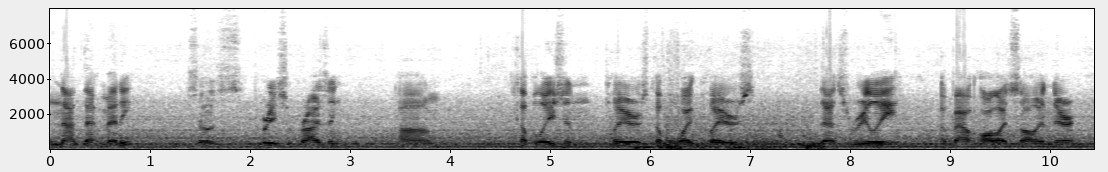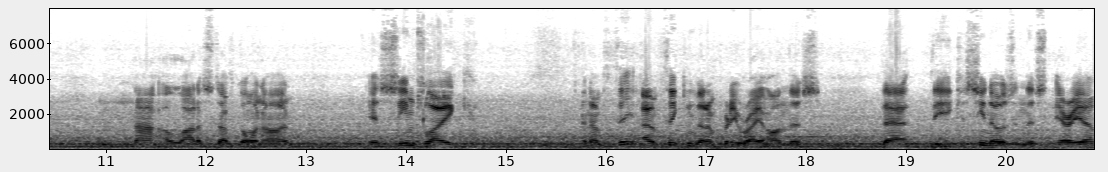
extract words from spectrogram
not that many. So it's pretty surprising. Um, a couple Asian players, a couple white players, that's really about all I saw in there. Not a lot of stuff going on. It seems like, and I'm, th- I'm thinking that I'm pretty right on this, that the casinos in this area,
